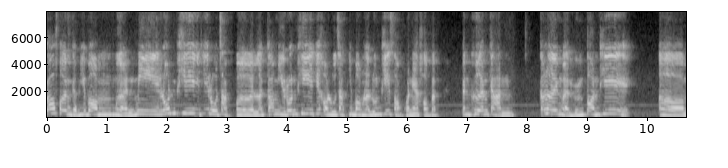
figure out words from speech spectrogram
ก็เฟิร์นกับพี่บอมเหมือนมีรุ่นพี่ที่รู้จักเฟิร์นแล้วก็มีรุ่นพี่ที่เขารู้จักพี่บอมและรุ่นพี่สองคนเนี้ยเขาแบบเป็นเพื่อนกัน ก็เลยเหมือนตอนที่เอ่อ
